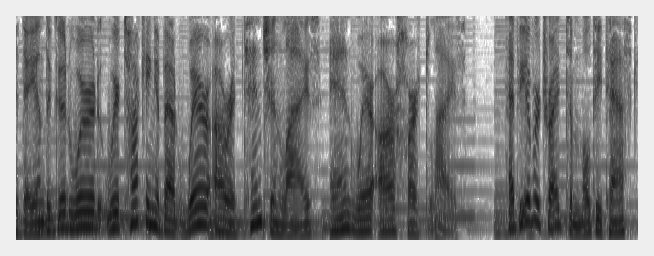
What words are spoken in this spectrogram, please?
Today on The Good Word, we're talking about where our attention lies and where our heart lies. Have you ever tried to multitask?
